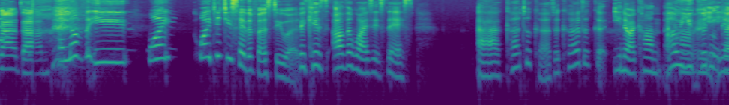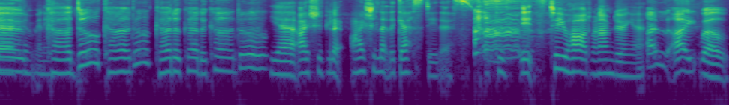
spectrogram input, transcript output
well done. I love that you. Why? Why did you say the first two words? Because otherwise, it's this. Uh, cuddle, cuddle, cuddle, cuddle. You know, I can't. I oh, you can't really- couldn't yeah, I go couldn't really- cuddle, cuddle, cuddle, cuddle, cuddle. Yeah, I should let I should let the guests do this because it's too hard when I'm doing it. I, I well,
